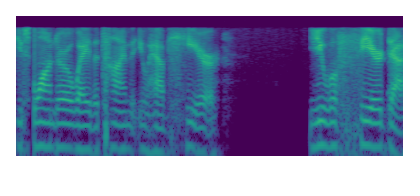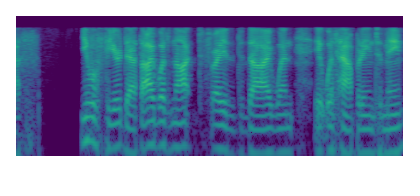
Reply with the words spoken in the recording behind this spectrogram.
you squander away the time that you have here, you will fear death you will fear death. I was not afraid to die when it was happening to me.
